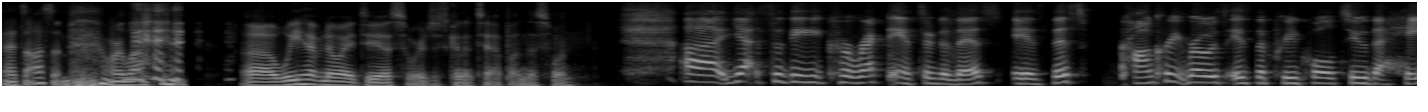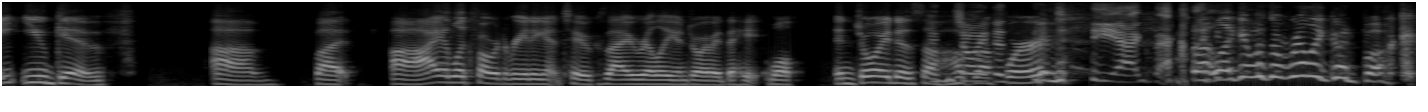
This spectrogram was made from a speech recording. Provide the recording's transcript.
that's awesome. we're locked in. Uh, we have no idea, so we're just gonna tap on this one. Uh, yeah, so the correct answer to this is this Concrete Rose is the prequel to The Hate You Give. Um, but uh, I look forward to reading it too because I really enjoyed The Hate. Well, enjoyed is a Enjoyed rough word, yeah, exactly. but like it was a really good book.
